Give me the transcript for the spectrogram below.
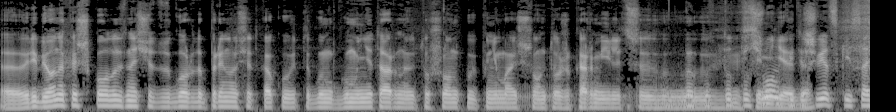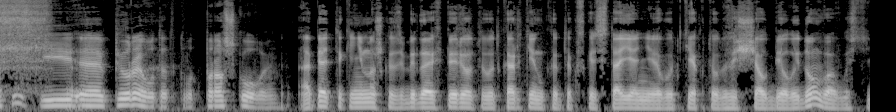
Э, Ребенок из школы, значит, с города приносит какую-то гуманитарную тушенку и понимает, что он тоже кормилец э, в семье. Эти шведские сосиски и э, пюре вот этот вот порошковое. Опять-таки, немножко забегая вперед, вот картинка, так сказать, стояния вот тех, кто защищал Белый дом в августе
